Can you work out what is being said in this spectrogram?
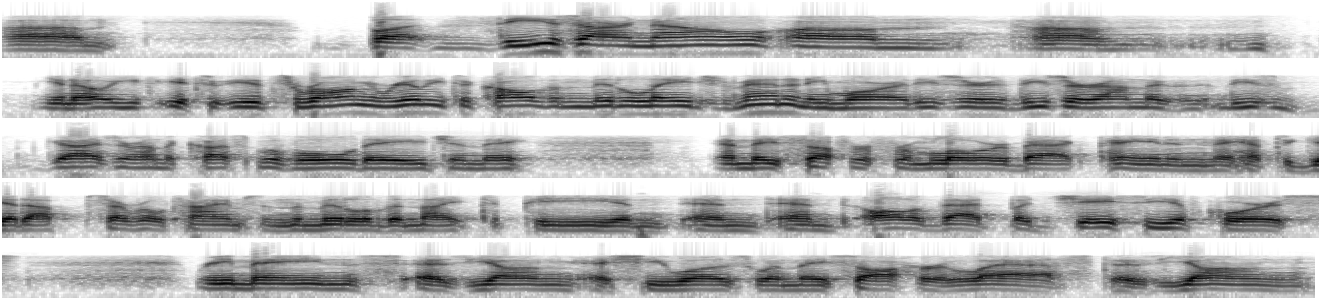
Um, but these are now, um, um, you know, it's it's wrong really to call them middle-aged men anymore. These are these are on the these guys are on the cusp of old age, and they and they suffer from lower back pain, and they have to get up several times in the middle of the night to pee, and and and all of that. But Jacy, of course remains as young as she was when they saw her last, as young,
